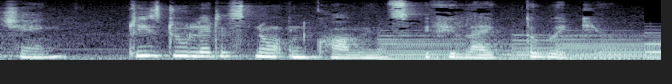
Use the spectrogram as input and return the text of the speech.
Watching. Please do let us know in comments if you liked the video.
